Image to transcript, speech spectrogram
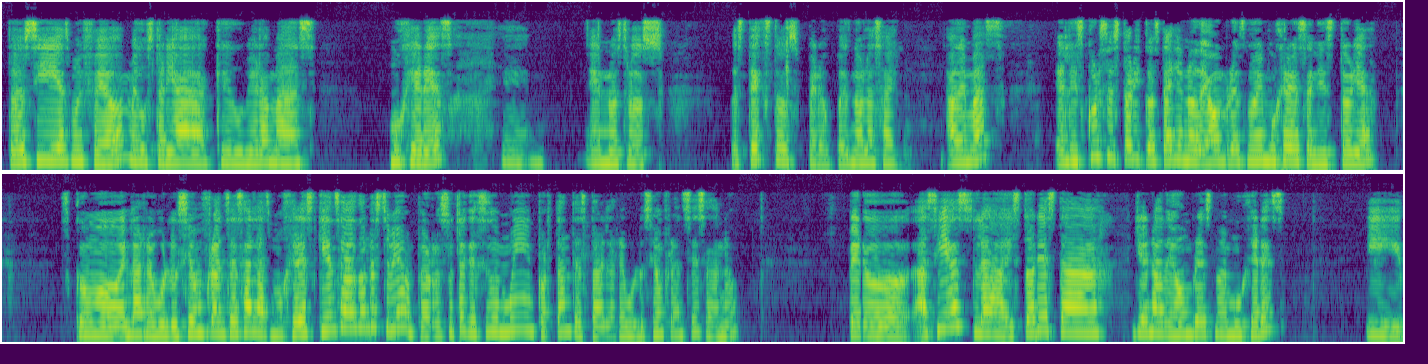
Entonces sí es muy feo. Me gustaría que hubiera más mujeres eh, en nuestros pues, textos, pero pues no las hay. Además, el discurso histórico está lleno de hombres, no hay mujeres en la historia. Como en la Revolución Francesa las mujeres, quién sabe dónde estuvieron, pero resulta que son muy importantes para la Revolución Francesa, ¿no? Pero así es, la historia está llena de hombres, no hay mujeres. Y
